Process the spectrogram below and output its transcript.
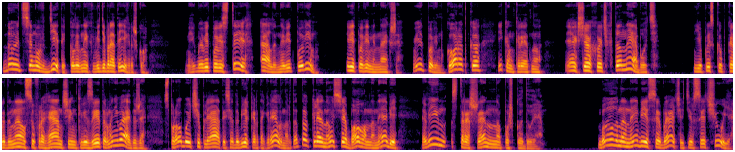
дують цьому в діти, коли в них відібрати іграшку. Міг би відповісти, але не відповім. Відповім інакше. Відповім коротко і конкретно. Якщо хоч хто-небудь, єпископ, кардинал, суфраган чи інквізитор, мені байдуже, спробує чіплятися до Біркарта Греленорта, то клянуся Богом на небі, він страшенно пошкодує. Бог на небі все бачить і все чує,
